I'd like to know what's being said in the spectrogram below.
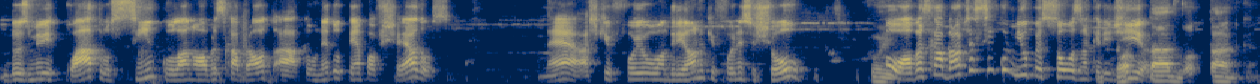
em 2004 ou 2005, lá no Obras Cabral, a turnê do Temple of Shadows, né? Acho que foi o Andriano que foi nesse show. Foi. Pô, o Álvares Cabral tinha 5 mil pessoas naquele lotado, dia. Lotado, lotado, cara.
